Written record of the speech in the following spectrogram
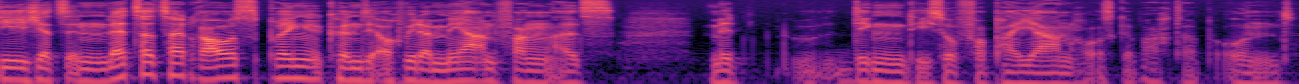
die ich jetzt in letzter Zeit rausbringe, können sie auch wieder mehr anfangen als mit Dingen, die ich so vor ein paar Jahren rausgebracht habe. Und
